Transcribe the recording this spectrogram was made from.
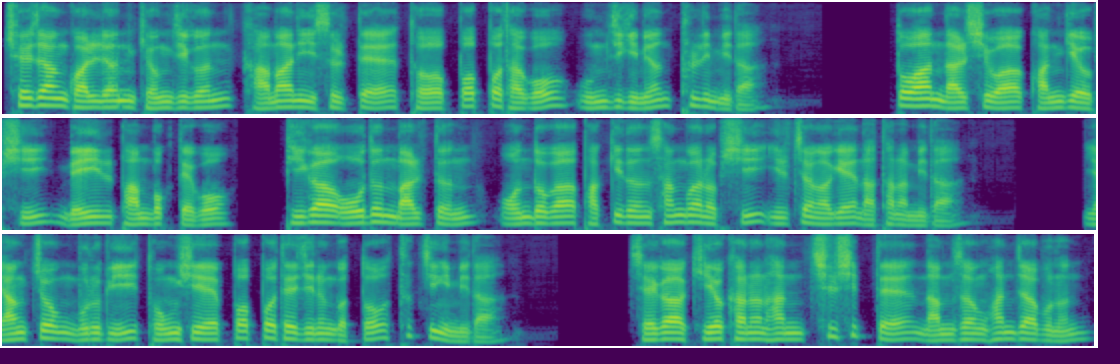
췌장 관련 경직은 가만히 있을 때 더 뻣뻣하고 움직이면 풀립니다. 또한 날씨와 관계없이 매일 반복되고 비가 오든 말든 온도가 바뀌든 상관없이 일정하게 나타납니다. 양쪽 무릎이 동시에 뻣뻣해지는 것도 특징입니다. 제가 기억하는 한 70대 남성 환자분은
